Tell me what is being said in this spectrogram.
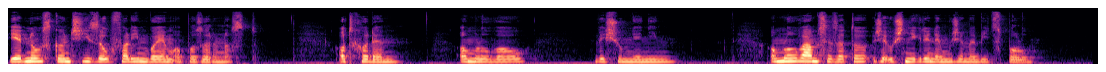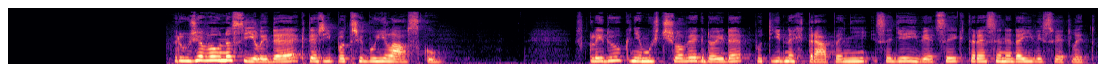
jednou skončí zoufalým bojem o pozornost. Odchodem, omluvou, vyšuměním. Omlouvám se za to, že už nikdy nemůžeme být spolu. Růžovou nosí lidé, kteří potřebují lásku. V klidu, k němuž člověk dojde po týdnech trápení, se dějí věci, které se nedají vysvětlit.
